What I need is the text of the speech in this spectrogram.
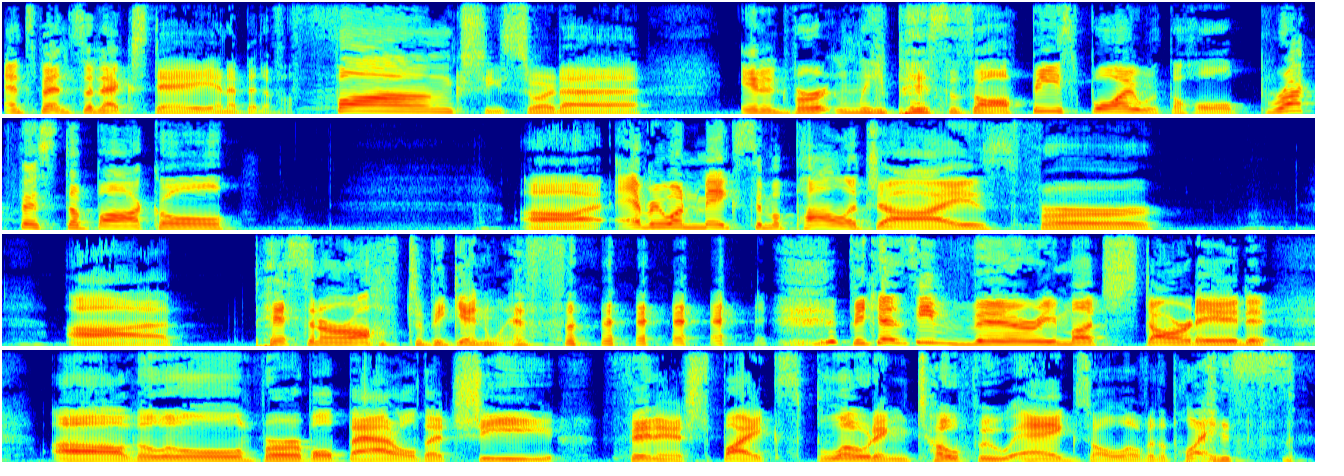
and spends the next day in a bit of a funk. She sort of inadvertently pisses off Beast Boy with the whole breakfast debacle. Uh, everyone makes him apologize for uh, pissing her off to begin with. because he very much started uh, the little verbal battle that she finished by exploding tofu eggs all over the place.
